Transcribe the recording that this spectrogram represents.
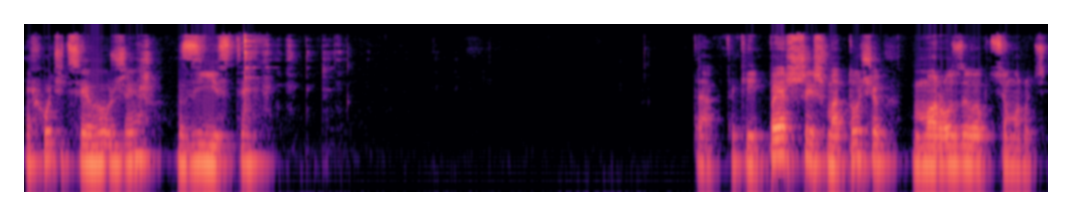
І хочеться його вже з'їсти. Так, такий перший шматочок морозива в цьому році.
